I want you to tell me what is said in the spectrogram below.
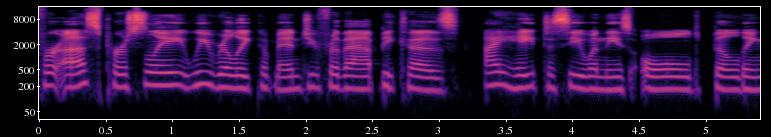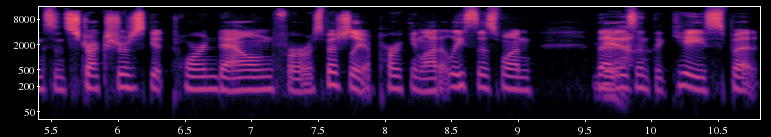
for us personally, we really commend you for that because I hate to see when these old buildings and structures get torn down for especially a parking lot. At least this one that Yeah. not the case, but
